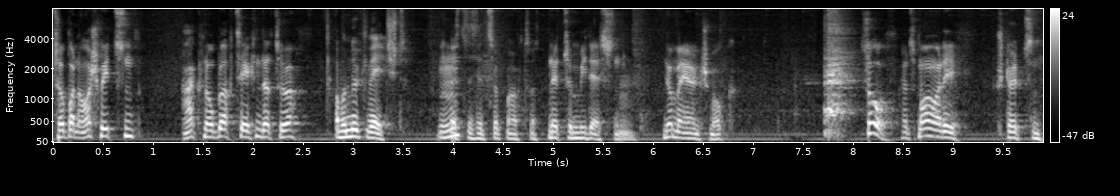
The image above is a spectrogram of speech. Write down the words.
So beim Anschwitzen, ein Knoblauchzechen dazu. Aber nur gewetscht, Mhm. dass du das jetzt so gemacht hast. Nicht zum Mitessen. Nur mehr einen Geschmack. So, jetzt machen wir die Stötzen.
